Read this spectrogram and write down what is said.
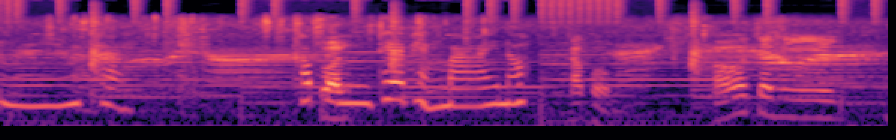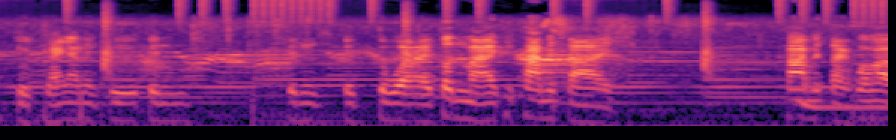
อืมค่ะ เขาส่วเป็นนเทพแห่งไม้เนาะครับผมเขาจะมีจุดแข็งอย่างหนึ่งคือเป็นเป็นเป็นตัวไอ้ต้นไม้ที่ฆ่าไม่ตายฆ่าไม่ตายเพราะว่า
